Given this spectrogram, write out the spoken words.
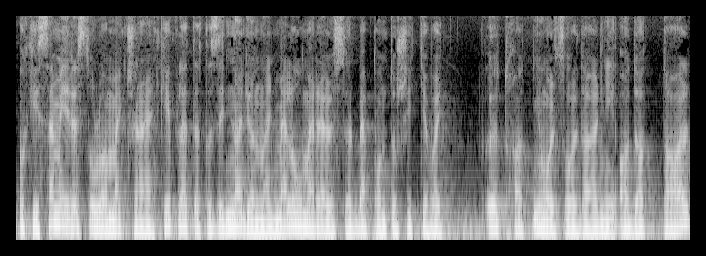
aki személyre szólóan megcsinál egy képletet, az egy nagyon nagy meló, mert először bepontosítja, vagy 5-6-8 oldalnyi adattal.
